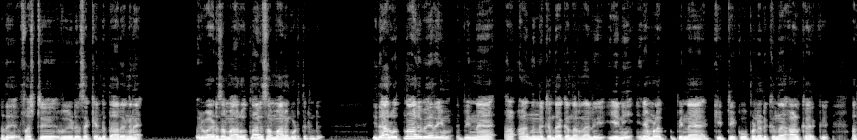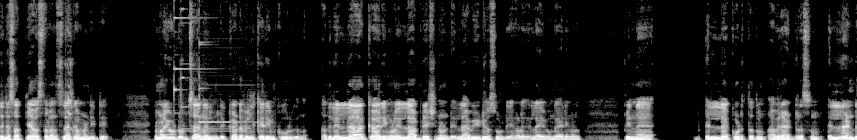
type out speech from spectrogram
അത് ഫസ്റ്റ് വീട് സെക്കൻഡ് താറ് അങ്ങനെ ഒരുപാട് സമ്മാനം അറുപത്തിനാല് സമ്മാനം കൊടുത്തിട്ടുണ്ട്. ഇത് അറുപത്തിനാല് പേരെയും പിന്നെ നിങ്ങൾക്ക് എന്താക്കാന്ന് പറഞ്ഞാൽ ഇനി നമ്മളെ പിന്നെ കിറ്റ് കൂപ്പൺ എടുക്കുന്ന ആൾക്കാർക്ക് അതിന്റെ സത്യാവസ്ഥ മനസ്സിലാക്കാൻ വേണ്ടിയിട്ട് നമ്മളെ യൂട്യൂബ് ചാനലുണ്ട് കടവിൽ കരീം കൂർഗുന്ന് അതിലെല്ലാ കാര്യങ്ങളും എല്ലാ അപ്ഡേഷനും ഉണ്ട് എല്ലാ വീഡിയോസും ഉണ്ട്. ഞങ്ങൾ ലൈവും കാര്യങ്ങളും. പിന്നെ എല്ലാം കൊടുത്തതും അവരെ അഡ്രസ്സും എല്ലാം ഉണ്ട്.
